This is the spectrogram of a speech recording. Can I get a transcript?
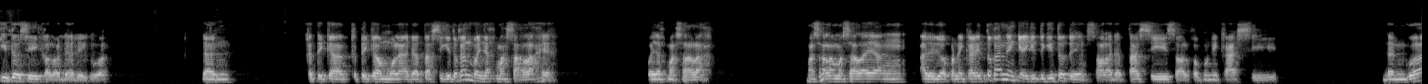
Itu sih kalau dari gue dan ketika ketika mulai adaptasi gitu kan banyak masalah ya. Banyak masalah. Masalah-masalah yang ada di pernikahan itu kan yang kayak gitu-gitu tuh ya. Soal adaptasi soal komunikasi. Dan gue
